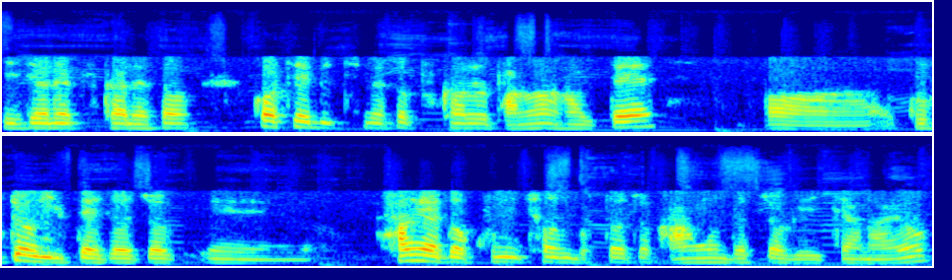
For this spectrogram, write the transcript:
이전에 북한에서 꽃에 비치면서 북한을 방황할 때 어, 국경 일대 저쪽 예, 황해도 군촌부터 저 강원도 쪽에 있잖아요.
